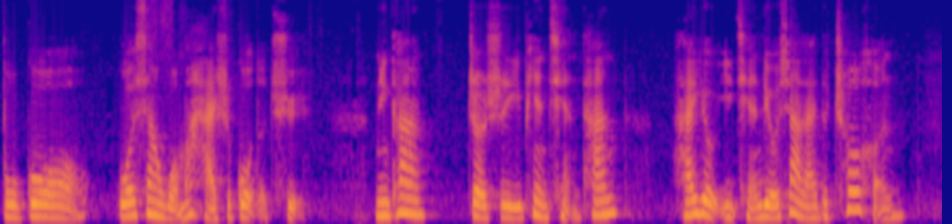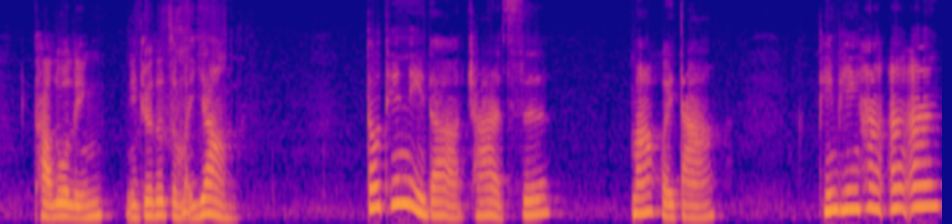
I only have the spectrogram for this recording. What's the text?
不过，我想我们还是过得去。你看，这是一片浅滩，还有以前留下来的车痕。卡洛琳，你觉得怎么样？都听你的，查尔斯。妈回答。平平和安安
